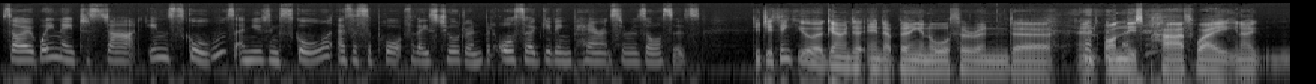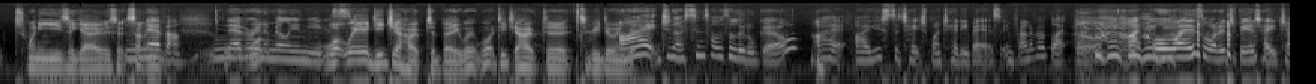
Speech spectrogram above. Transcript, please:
So we need to start in schools and using school as a support for these children, but also giving parents the resources. Did you think you were going to end up being an author and uh, and on this pathway? You know, twenty years ago, is it something? Never, never in a million years. What, where did you hope to be? Where, what did you hope to, to be doing? I, do you know, since I was a little girl, I, I used to teach my teddy bears in front of a blackboard. I always wanted to be a teacher.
